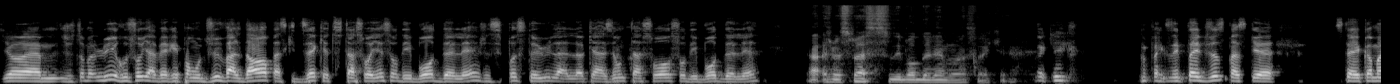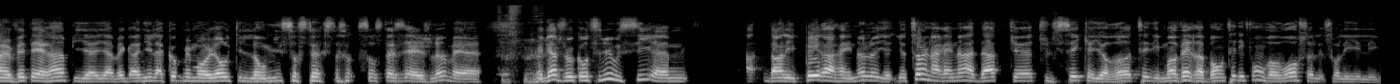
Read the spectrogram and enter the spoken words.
Il y a, euh, justement, lui, Rousseau, il avait répondu Val d'Or parce qu'il disait que tu t'assoyais sur des boîtes de lait. Je ne sais pas si tu as eu l'occasion de t'asseoir sur des boîtes de lait. Ah, je me suis pas assis sur des boîtes de lait, moi. Que... OK. fait que c'est peut-être juste parce que c'était comme un vétéran, puis euh, il avait gagné la Coupe Memorial qu'ils l'ont mis sur ce, sur, siège-là. Mais, regarde, je veux continuer aussi. Euh, dans les pires arénas, y a-t-il un aréna à date que tu le sais qu'il y aura des mauvais rebonds? des fois, on va voir sur, les, les,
